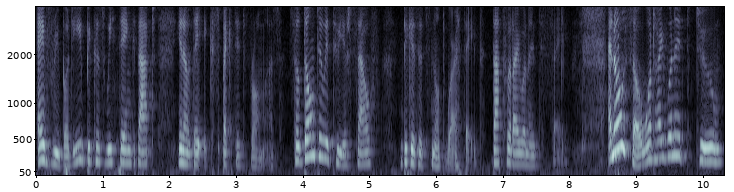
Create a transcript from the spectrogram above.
everybody because we think that you know they expect it from us. So don't do it to yourself because it's not worth it. That's what i wanted to say. And also what i wanted to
